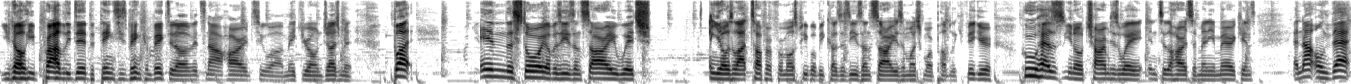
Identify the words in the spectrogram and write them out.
you know he probably did the things he's been convicted of. It's not hard to uh, make your own judgment. But in the story of Aziz Ansari, which you know it's a lot tougher for most people because Aziz Ansari is a much more public figure who has you know charmed his way into the hearts of many Americans and not only that,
